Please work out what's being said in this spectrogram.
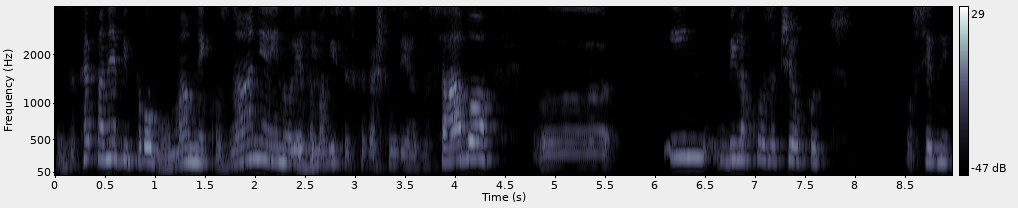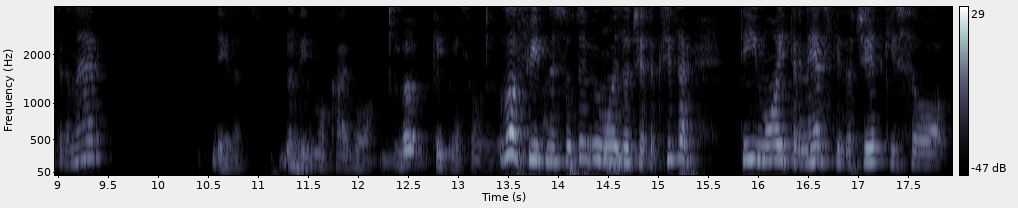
zakaj pa ne bi probil. Imam neko znanje, eno leto Mhm. magistrskega študija za sabo uh, in bi lahko začel kot osebni trener delati, da Mhm. vidimo, kaj bo. V fitnesu. V fitnesu, to je bil moj Mhm. začetek. Sicer ti moji trenerski začetki so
